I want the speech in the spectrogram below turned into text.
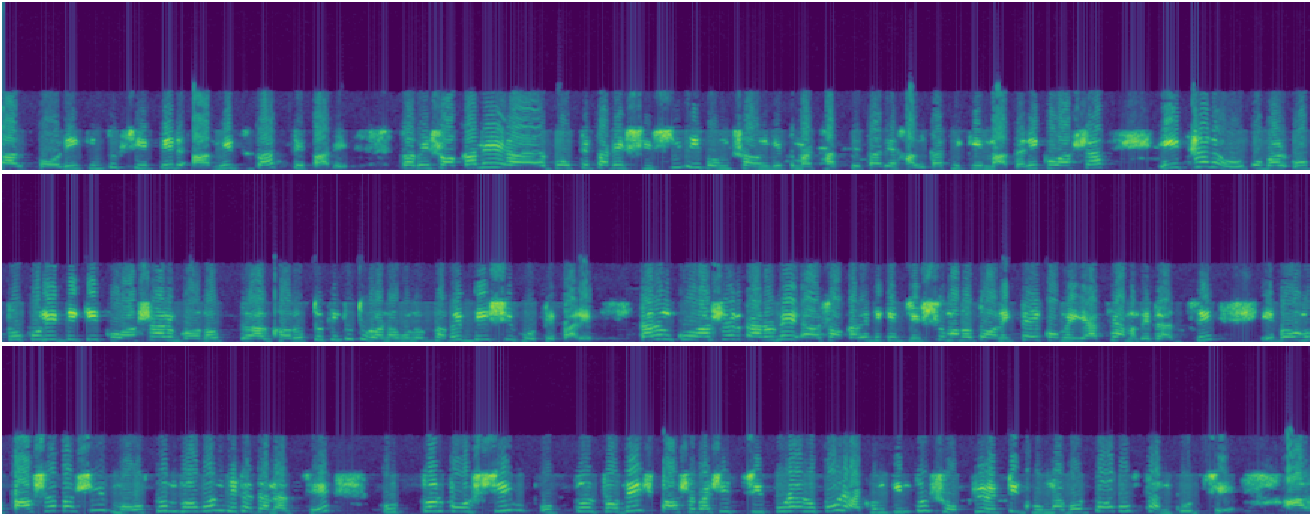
তারপরে কিন্তু শীতের আমেজ বাড়তে পারে। তবে সকালে পড়তে পারে শিশির এবং সঙ্গে তোমার থাকতে পারে হালকা থেকে মাঝারি কুয়াশা। এছাড়াও তোমার উপকূলের দিকে কুয়াশার ঘনত্ব কিন্তু তুলনামূলকভাবে বেশি হতে পারে। কারণ কুয়াশার কারণে সকালের দিকে দৃশ্যমানতা অনেকটাই কমে গেছে আমাদের রাজ্যে এবং পাশাপাশি মৌসুম ভবন যেটা জানাচ্ছে, উত্তর পশ্চিম উত্তরপ্রদেশ পাশাপাশি ত্রিপুরার উপর এখন কিন্তু সক্রিয় একটি ঘূর্ণাবর্ত অবস্থান করছে। আর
